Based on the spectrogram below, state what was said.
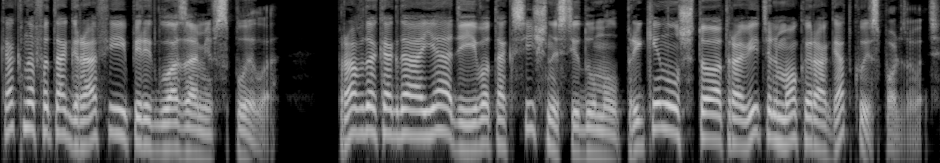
как на фотографии перед глазами всплыла. Правда, когда о яде и его токсичности думал, прикинул, что отравитель мог и рогатку использовать.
